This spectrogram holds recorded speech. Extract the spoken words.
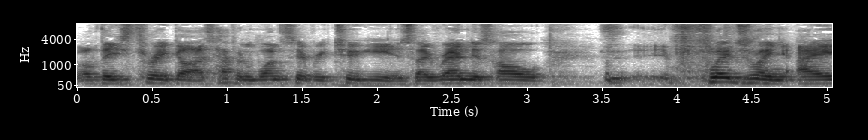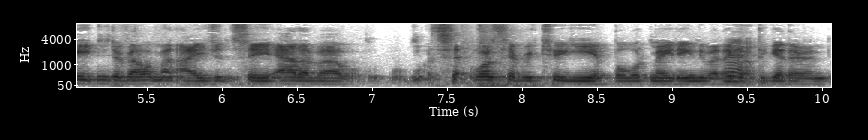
of these three guys happened once every two years. They ran this whole fledgling aid and development agency out of a once every two year board meeting where they Right. got together and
